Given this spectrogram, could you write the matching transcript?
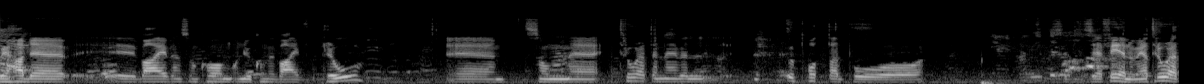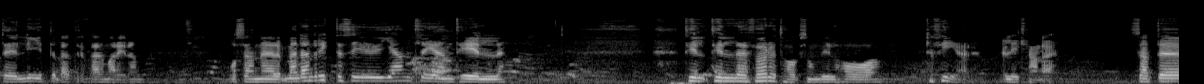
vi hade eh, Viven som kom och nu kommer Vive Pro. Eh, som eh, jag tror att den är väl upphottad på... Jag ska inte säga fel nu, men jag tror att det är lite bättre skärmar i den. Och sen är, men den riktar sig ju egentligen till till, till företag som vill ha kaféer och liknande. Så att... eh,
